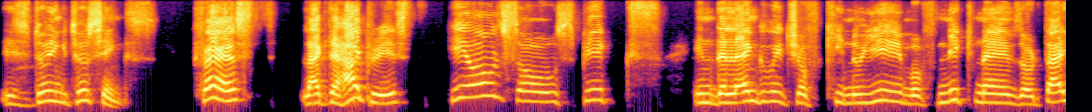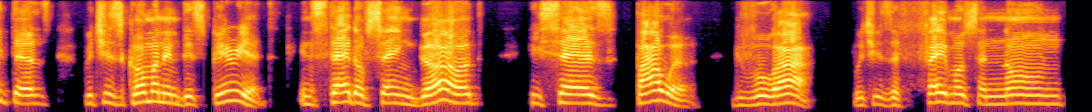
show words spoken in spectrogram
is doing two things. First, like the high priest, he also speaks in the language of kinuyim, of nicknames or titles, which is common in this period. Instead of saying God, he says power, Gvura, which is a famous and known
